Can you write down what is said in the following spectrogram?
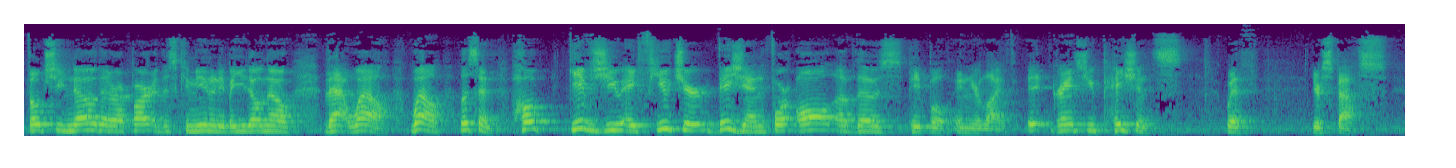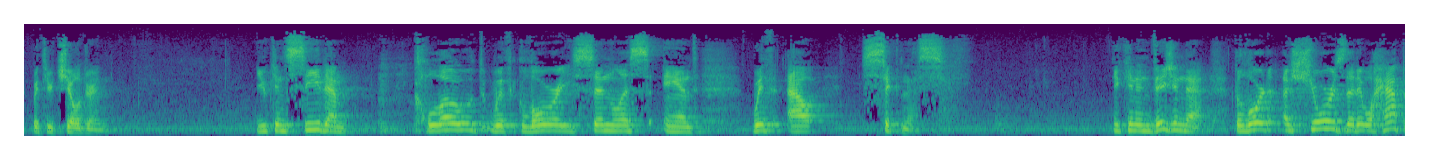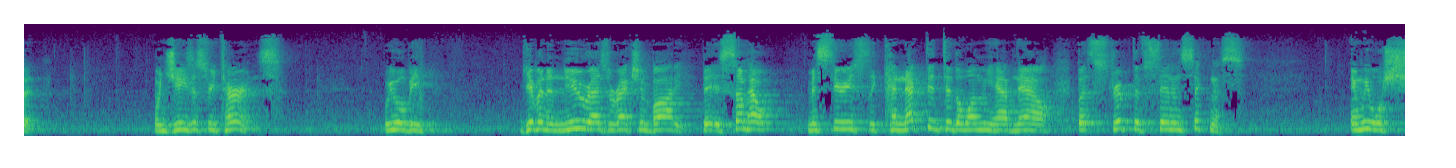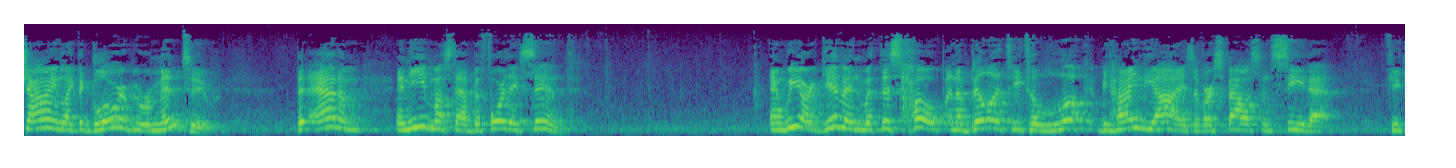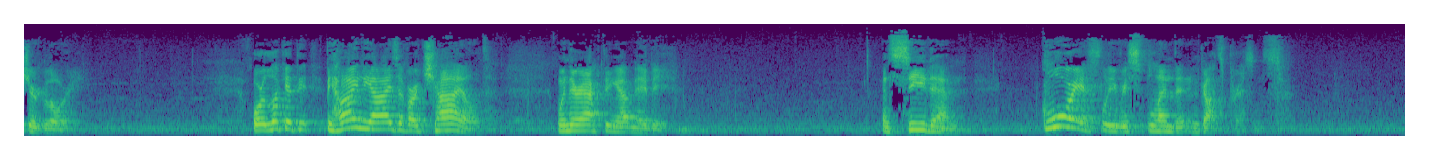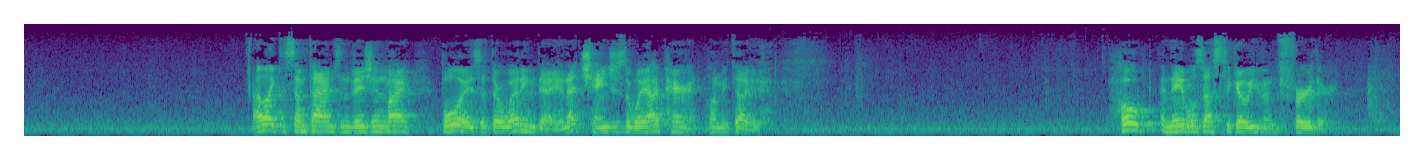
Folks you know that are a part of this community, but you don't know that well. Well, listen, hope gives you a future vision for all of those people in your life. It grants you patience with your spouse, with your children. You can see them clothed with glory, sinless, and without sickness. You can envision that. The Lord assures that it will happen when Jesus returns. We will be given a new resurrection body that is somehow mysteriously connected to the one we have now, but stripped of sin and sickness. And we will shine like the glory we were meant to, that Adam and Eve must have before they sinned. And we are given with this hope an ability to look behind the eyes of our spouse and see that future glory. Or look at the, behind the eyes of our child when they're acting out, maybe, and see them gloriously resplendent in God's presence. I like to sometimes envision my boys at their wedding day, and that changes the way I parent, let me tell you. Hope enables us to go even further,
